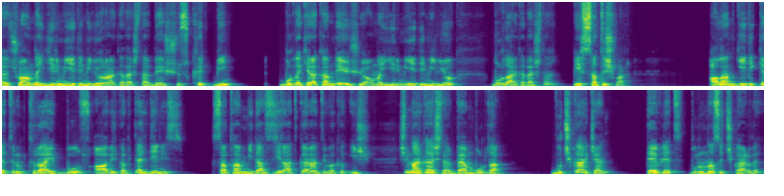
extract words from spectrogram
Evet şu anda 27 milyon arkadaşlar 540 bin buradaki rakam değişiyor ama 27 milyon burada arkadaşlar bir satış var. Alan Gedik Yatırım, Tray, Bulls, A1 Kapital, Deniz. Satan Midas, Ziraat, Garanti, Vakıf, İş. Şimdi arkadaşlar ben burada bu çıkarken devlet bunu nasıl çıkardı?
